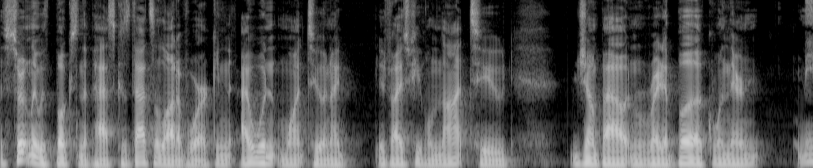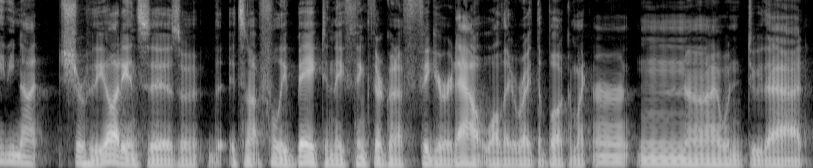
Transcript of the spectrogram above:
certainly with books in the past because that's a lot of work, and I wouldn't want to, and I advise people not to jump out and write a book when they're maybe not sure who the audience is or it's not fully baked and they think they're going to figure it out while they write the book. I'm like, er, no, I wouldn't do that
